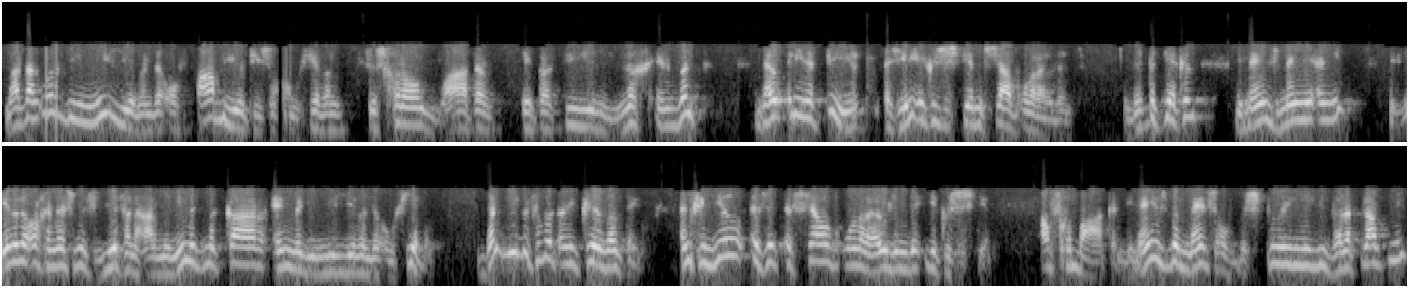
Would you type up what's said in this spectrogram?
maar dan ook die nie-lewende of abiotiese omgewing soos grond, water, temperatuur, lug en wind. Nou in die natuur is hierdie ekosisteem selfonderhoudend. Dit beteken die mens meng nie in nie, Die lewende organismes leef in harmonie met mekaar en met die nie-lewende omgewing. Dink hier byvoorbeeld aan die kleurwildtuin. In geheel is dit 'n selfonderhoudende ekosisteem, afgebaken. Die mens bemens of besproei nie die wilde plant nie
